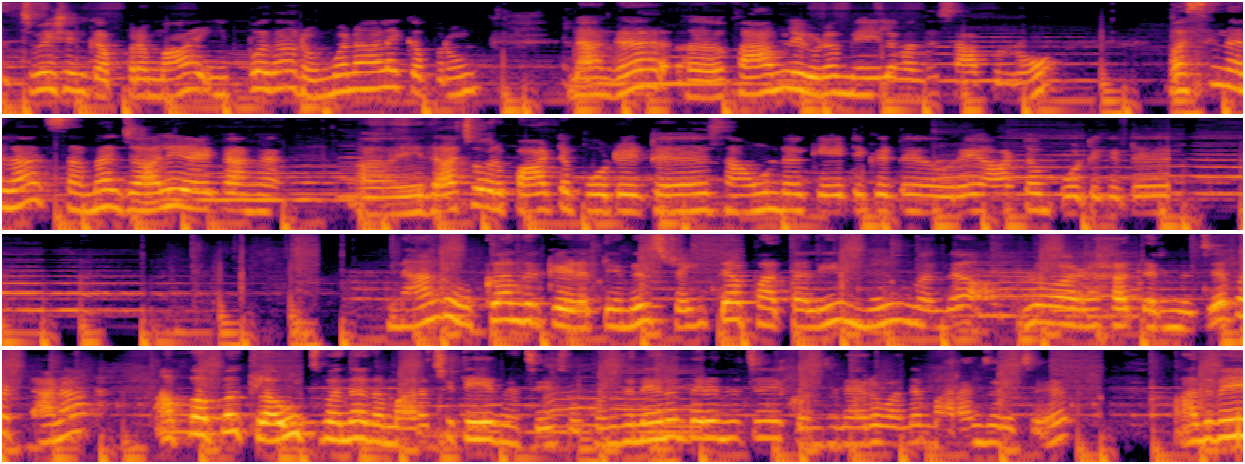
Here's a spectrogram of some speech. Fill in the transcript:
சுச்சுவேஷனுக்கு அப்புறமா இப்போ தான் ரொம்ப நாளைக்கு அப்புறம் நாங்கள் ஃபேமிலியோட மேலே வந்து சாப்பிட்றோம். பசங்கெல்லாம் செம்ம ஜாலி ஆயிட்டாங்க. ஏதாச்சும் ஒரு பாட்டை போட்டுட்டு சவுண்டை கேட்டுக்கிட்டு ஒரே ஆட்டம் போட்டுக்கிட்டு. நாங்கள் உட்காந்துருக்க இடத்துலேருந்து ஸ்ட்ரைட்டாக பார்த்தாலே மூன் வந்து அவ்வளோ அழகாக தெரிஞ்சிச்சு. பட் ஆனால் அப்பப்போ க்ளவுட்ஸ் வந்து அதை மறைச்சிட்டே இருந்துச்சு. ஸோ கொஞ்ச நேரம் தெரிஞ்சிச்சு கொஞ்ச நேரம் வந்து மறைஞ்சிருச்சு. அதுவே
